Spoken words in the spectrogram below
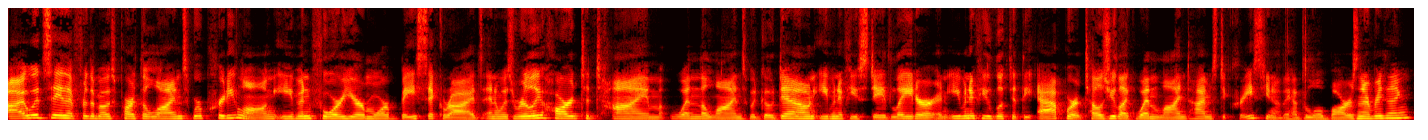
I would say that for the most part, the lines were pretty long, even for your more basic rides. And it was really hard to time when the lines would go down, even if you stayed later. And even if you looked at the app where it tells you like when line times decrease, you know, they have the little bars and everything.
